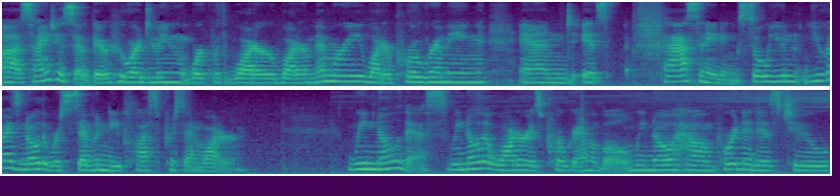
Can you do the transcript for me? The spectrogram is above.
uh, scientists out there who are doing work with water, water memory, water programming, and it's fascinating. So you you guys know that we're 70 plus percent water we know this. We know that water is programmable. We know how important it is to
